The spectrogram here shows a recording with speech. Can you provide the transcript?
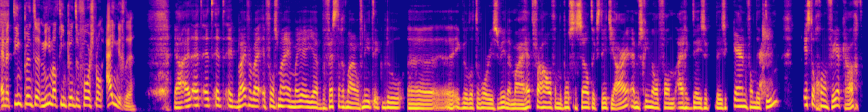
En met 10 punten, minimaal 10 punten voorsprong eindigde. Ja, het, het, het, het, het blijft erbij. Volgens mij, maar je, je bevestigt het maar of niet. Ik bedoel, uh, ik wil dat de Warriors winnen. Maar het verhaal van de Boston Celtics dit jaar. En misschien wel van eigenlijk deze, deze kern van dit team. Is toch gewoon veerkracht.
